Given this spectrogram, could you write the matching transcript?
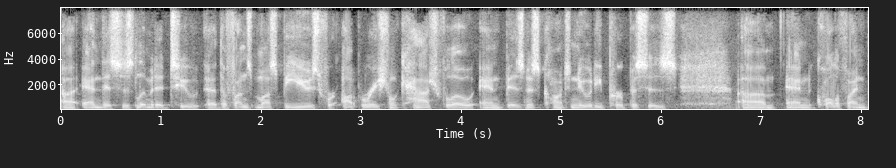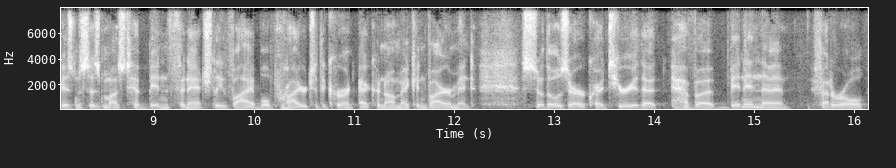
Uh, and this is limited to uh, the funds must be used for operational cash flow and business continuity purposes. Um, and qualifying businesses must have been financially viable prior to the current economic environment. So those are criteria that have uh, been in the federal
